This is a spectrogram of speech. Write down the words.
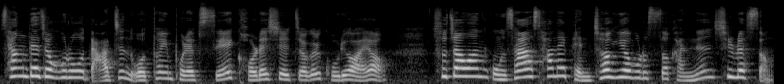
상대적으로 낮은 워터인포랩스의 거래 실적을 고려하여 수자원공사 사내 벤처기업으로서 갖는 신뢰성,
